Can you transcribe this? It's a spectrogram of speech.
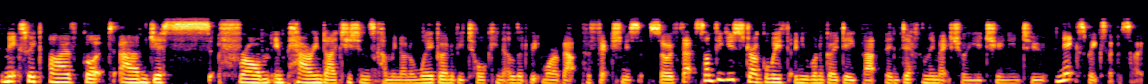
Next week, I've got um, Jess from Empowering Dietitians coming on, and we're going to be talking a little bit more about perfectionism. So, if that's something you struggle with and you want to go deeper, then definitely make sure you tune into next week's episode.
